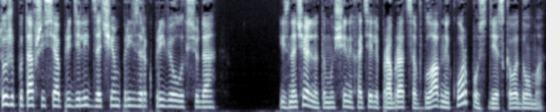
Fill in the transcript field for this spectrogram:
тоже пытавшийся определить, зачем призрак привел их сюда. Изначально-то мужчины хотели пробраться в главный корпус детского дома.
